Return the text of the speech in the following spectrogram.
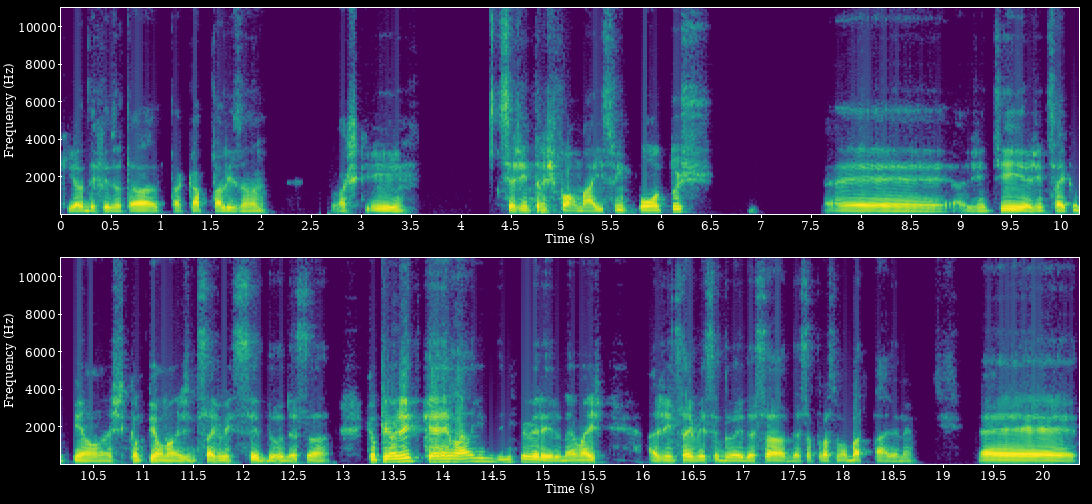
que a defesa tá, tá capitalizando. Eu acho que se a gente transformar isso em pontos, é, a gente a gente sai campeão, né? Campeão não, a gente sai vencedor dessa. Campeão a gente quer lá em, em fevereiro, né? Mas a gente sai vencedor aí dessa, dessa próxima batalha, né? É,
